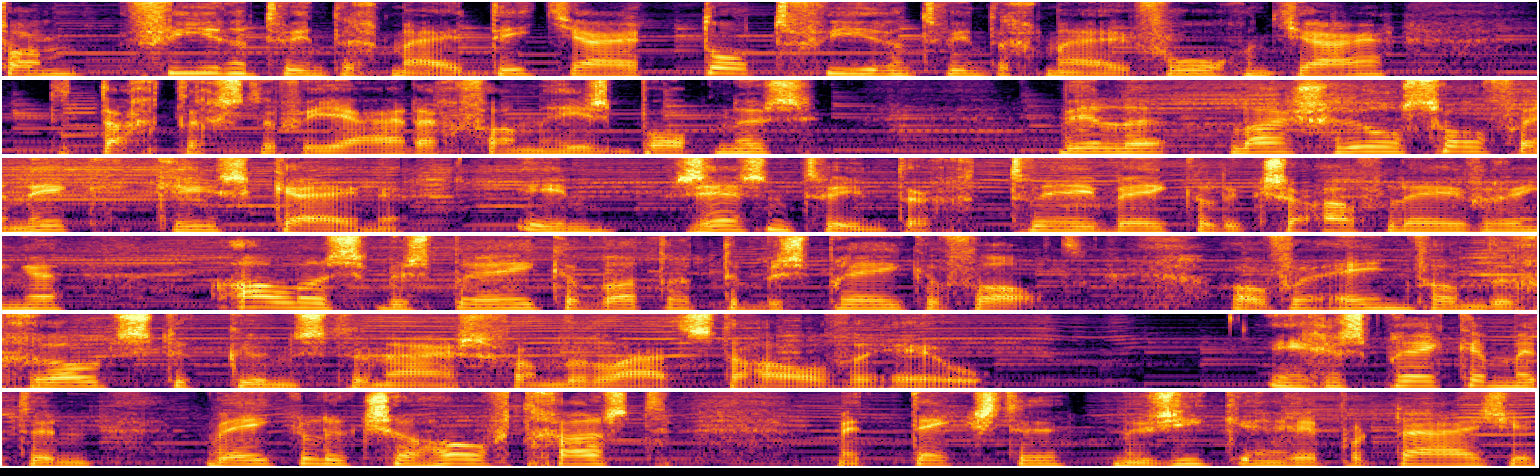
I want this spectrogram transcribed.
Van 24 mei dit jaar tot 24 mei volgend jaar, de 80ste verjaardag van His Bobness, willen Lars Hulshoff en ik, Chris Keijnen, in 26 tweewekelijkse afleveringen alles bespreken wat er te bespreken valt over een van de grootste kunstenaars van de laatste halve eeuw. In gesprekken met een wekelijkse hoofdgast, met teksten, muziek en reportage,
